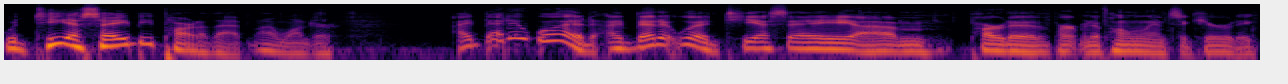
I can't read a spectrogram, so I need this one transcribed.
Would TSA be part of that? I wonder. I bet it would. I bet it would. TSA, um, part of Department of Homeland Security.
